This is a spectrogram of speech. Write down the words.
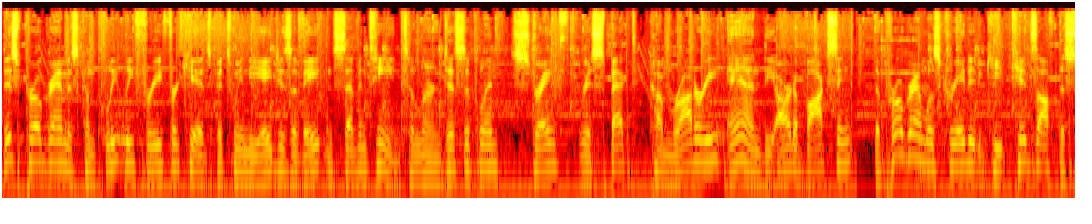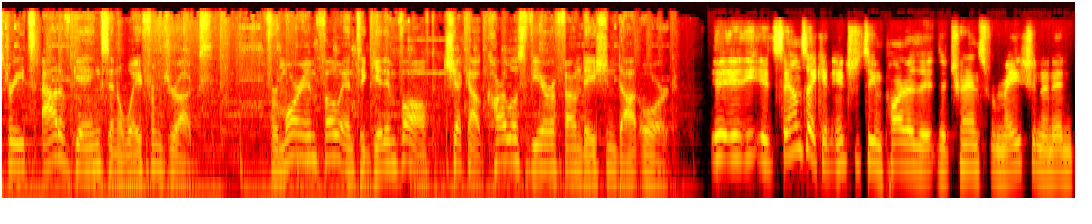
This program is completely free for kids between the ages of 8 and 17 to learn discipline, strength, respect, camaraderie, and the art of boxing. The program was created to keep kids off the streets, out of gangs, and away from drugs. For more info and to get involved, check out carlosvieirafoundation.org. It, it, it sounds like an interesting part of the, the transformation. And, and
